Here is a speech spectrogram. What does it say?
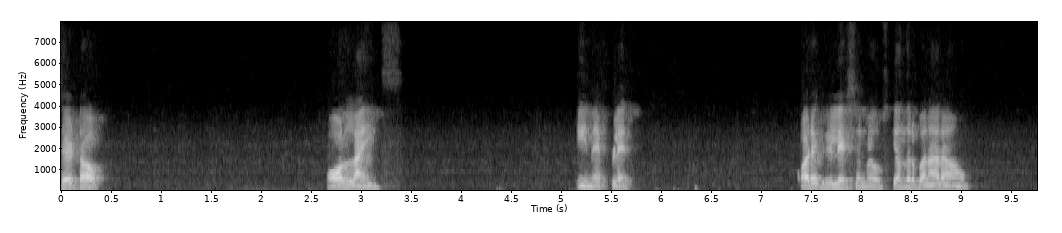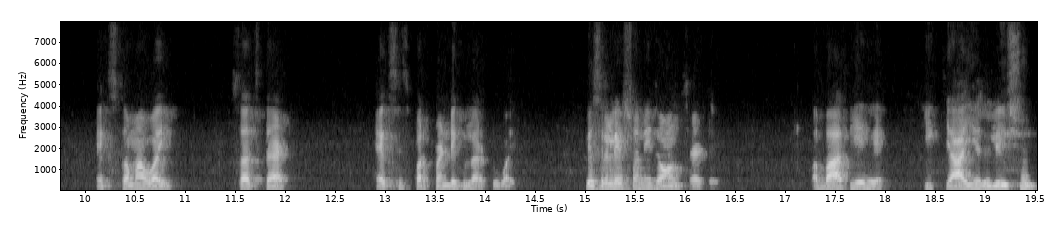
Set of all lines in a plane और एक रिलेशन में उसके अंदर बना रहा हूँ। X comma y such that x is perpendicular to y this relation is on set अब बात यह है कि क्या ये रिलेशन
